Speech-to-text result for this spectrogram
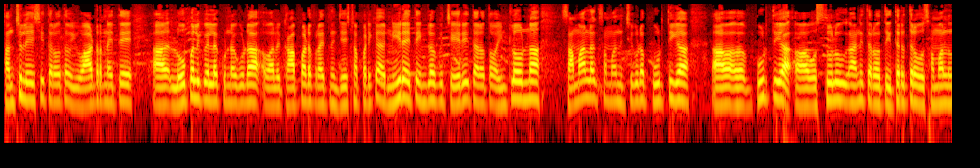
సంచులు వేసి తర్వాత ఈ వాటర్ని అయితే లోపలికి వెళ్ళకుండా కూడా వాళ్ళు కాపాడు ప్రయత్నం చేసినప్పటికీ ఆ నీరు అయితే ఇంట్లోకి చేరి తర్వాత ఇంట్లో ఉన్న సామాన్లకు సంబంధించి కూడా పూర్తిగా పూర్తిగా వస్తువులు కానీ తర్వాత ఇతరత్ర సామాన్లు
